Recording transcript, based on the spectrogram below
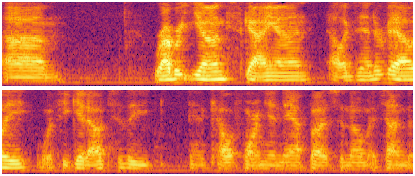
Um, Robert Young, Scion, Alexander Valley. If you get out to the in California, Napa, Sonoma. It's on, the,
